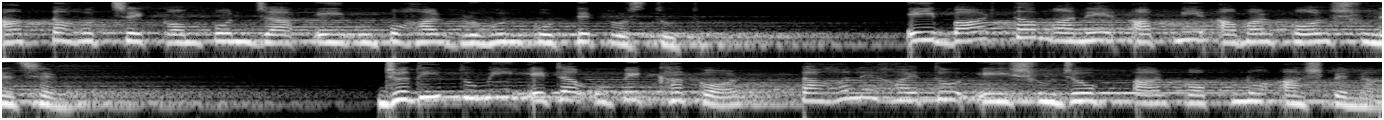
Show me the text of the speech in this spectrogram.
আত্মা হচ্ছে কম্পন যা এই উপহার গ্রহণ করতে প্রস্তুত। এই বার্তা মানে আপনি আমার কল শুনেছেন। যদি তুমি এটা উপেক্ষা কর, তাহলে হয়তো এই সুযোগ আর কখনো আসবে না।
